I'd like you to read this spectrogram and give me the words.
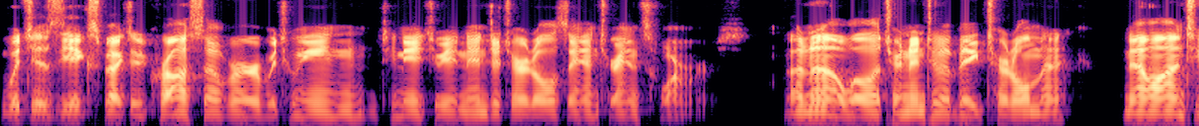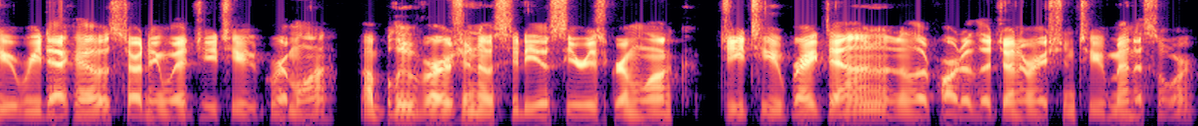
which is the expected crossover between Teenage Mutant Ninja Turtles and Transformers. I don't know, will it turn into a big turtle mech? Now on to Redecos, starting with G2 Grimlock, a blue version of Studio Series Grimlock. G2 Breakdown, another part of the Generation 2 Menasor.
